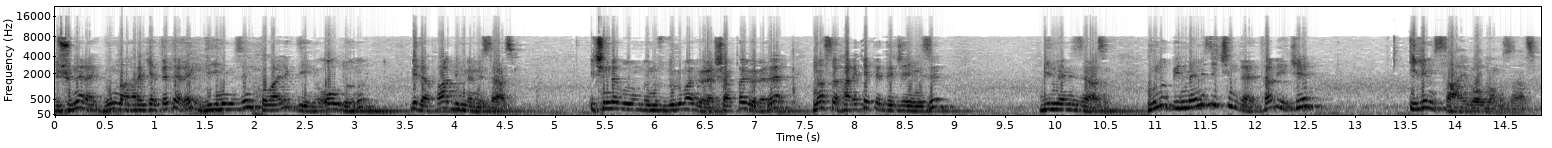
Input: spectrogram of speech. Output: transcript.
düşünerek, bununla hareket ederek dinimizin kolaylık dini olduğunu bir defa bilmemiz lazım. İçinde bulunduğumuz duruma göre, şarta göre de nasıl hareket edeceğimizi bilmemiz lazım. Bunu bilmemiz için de tabii ki ilim sahibi olmamız lazım.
